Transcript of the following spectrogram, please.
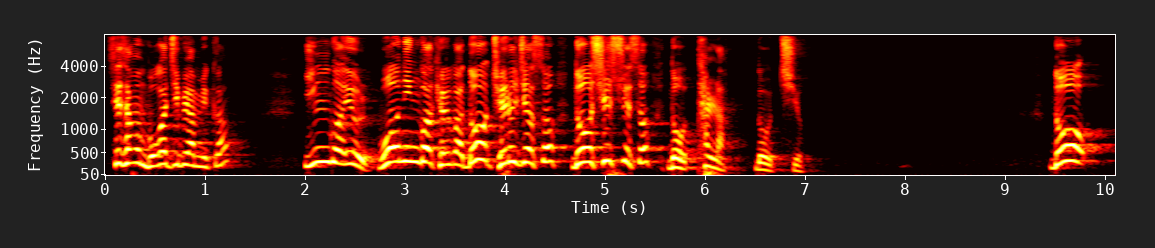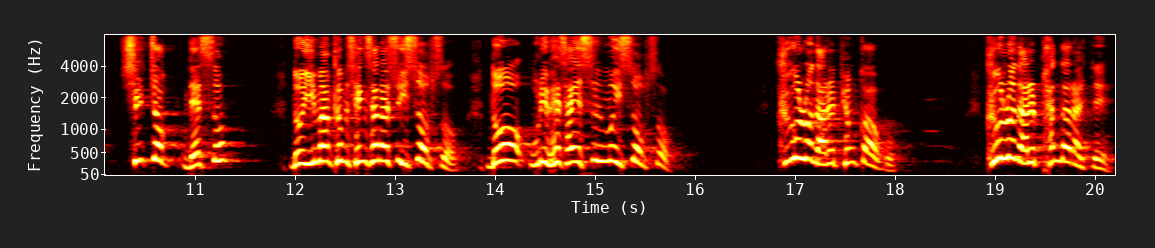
세상은 뭐가 지배합니까? 인과율, 원인과 결과. 너 죄를 지었어? 너 실수했어? 너 탈락. 너 지옥. 너 실적 냈어? 너 이만큼 생산할 수 있어 없어? 너 우리 회사에 쓸모 있어 없어? 그걸로 나를 평가하고 그걸로 나를 판단할 때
